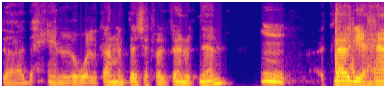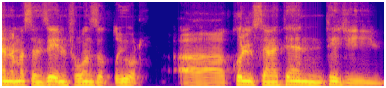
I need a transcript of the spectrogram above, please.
دحين اللي هو اللي كان منتشر في 2002 مم. تلاقي أحيانا مثلا زي انفلونزا الطيور آه كل سنتين تيجي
